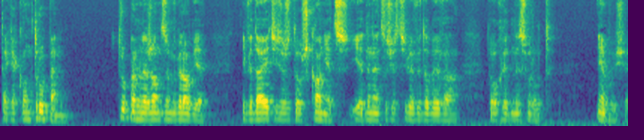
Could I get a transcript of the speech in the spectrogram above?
tak jak On trupem, trupem leżącym w grobie i wydaje ci się, że to już koniec i jedyne, co się z ciebie wydobywa, to ohydny smród. Nie bój się.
